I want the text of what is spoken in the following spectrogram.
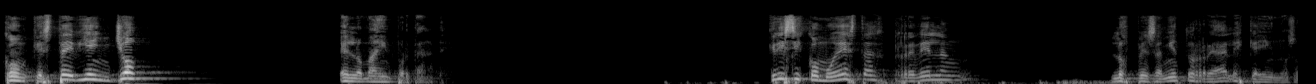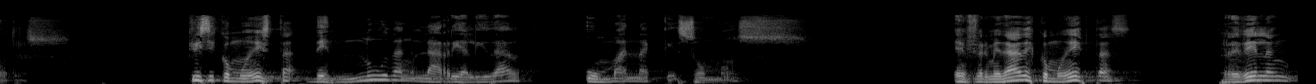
Con que esté bien yo, es lo más importante. Crisis como estas revelan los pensamientos reales que hay en nosotros. Crisis como esta desnudan la realidad humana que somos. Enfermedades como estas revelan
